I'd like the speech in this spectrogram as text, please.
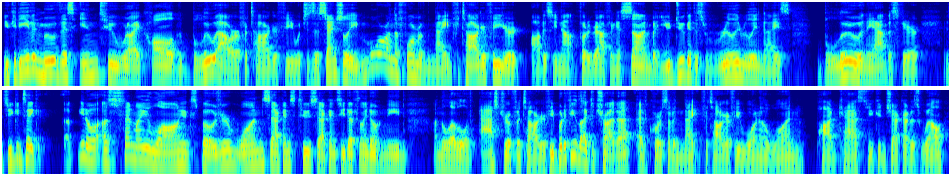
You could even move this into what I call the blue hour photography, which is essentially more on the form of night photography. You're obviously not photographing a sun, but you do get this really, really nice blue in the atmosphere. And so you can take, you know, a semi long exposure, one seconds, two seconds. You definitely don't need on the level of astrophotography. But if you'd like to try that, I of course have a night photography 101 podcast you can check out as well.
